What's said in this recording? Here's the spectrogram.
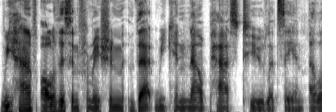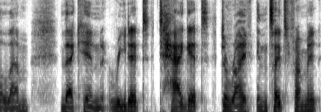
we have all of this information that we can now pass to, let's say, an LLM that can read it, tag it, derive insights from it,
